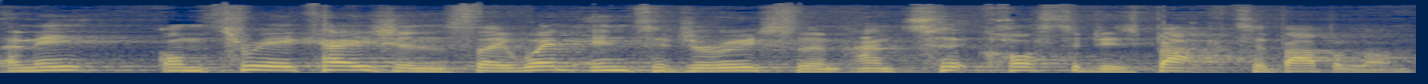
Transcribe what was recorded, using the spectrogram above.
And he, on three occasions, they went into Jerusalem and took hostages back to Babylon.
